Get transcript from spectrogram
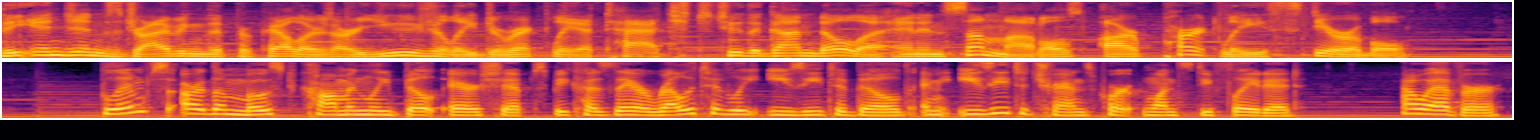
The engines driving the propellers are usually directly attached to the gondola and in some models are partly steerable. Blimps are the most commonly built airships because they are relatively easy to build and easy to transport once deflated. However,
